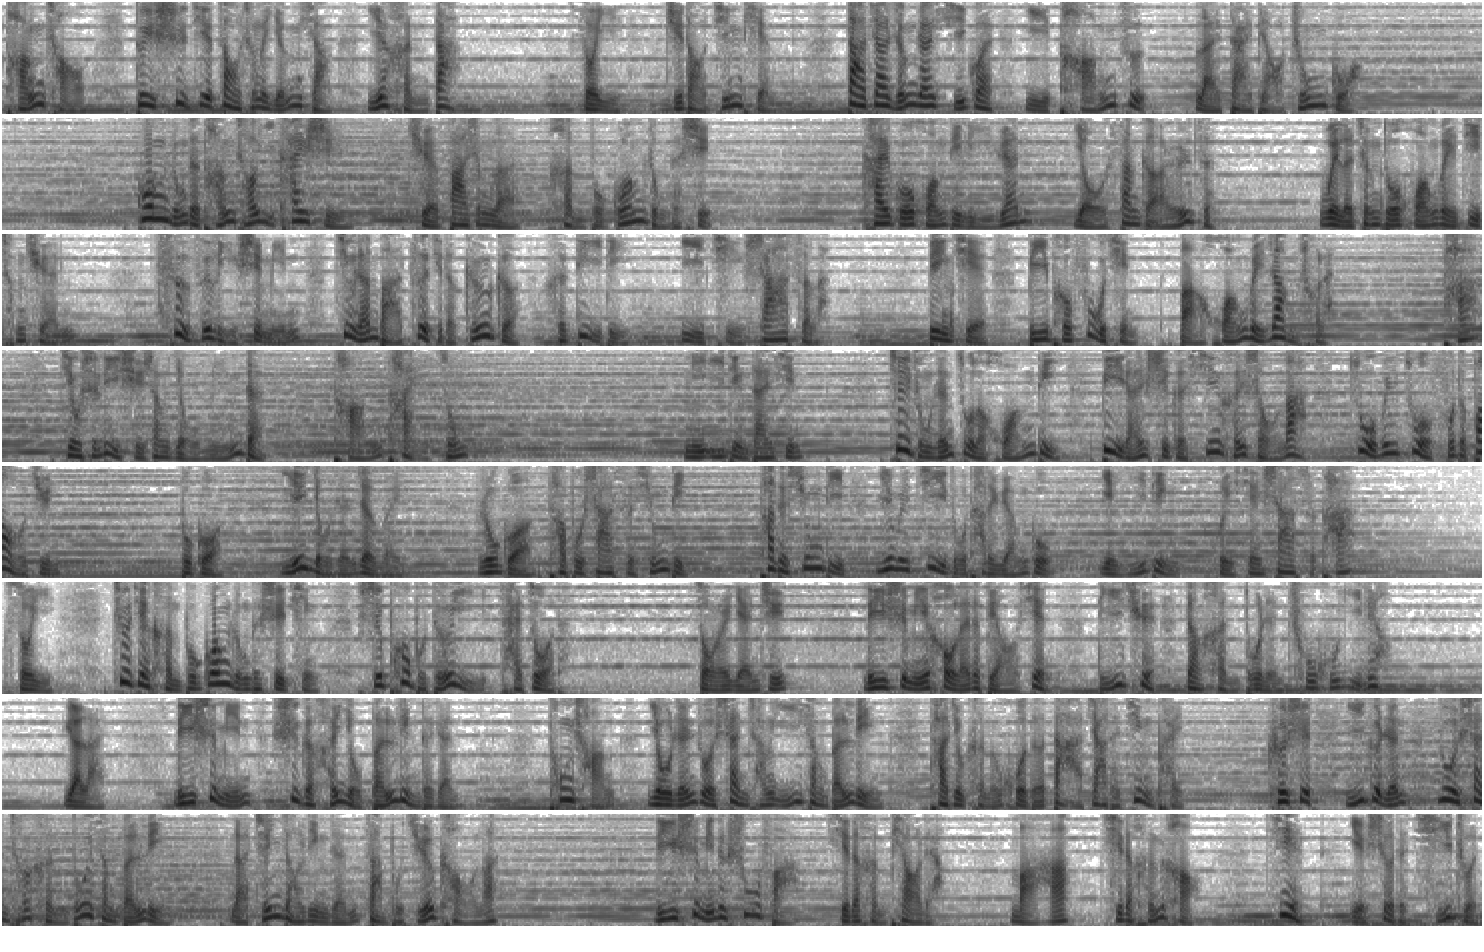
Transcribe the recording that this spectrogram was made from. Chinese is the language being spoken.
唐朝对世界造成的影响也很大，所以直到今天，大家仍然习惯以“唐”字来代表中国。光荣的唐朝一开始，却发生了很不光荣的事。开国皇帝李渊有三个儿子，为了争夺皇位继承权。次子李世民竟然把自己的哥哥和弟弟一起杀死了，并且逼迫父亲把皇位让出来。他就是历史上有名的唐太宗。你一定担心，这种人做了皇帝，必然是个心狠手辣、作威作福的暴君。不过，也有人认为，如果他不杀死兄弟，他的兄弟因为嫉妒他的缘故。也一定会先杀死他，所以这件很不光荣的事情是迫不得已才做的。总而言之，李世民后来的表现的确让很多人出乎意料。原来，李世民是个很有本领的人。通常有人若擅长一项本领，他就可能获得大家的敬佩；可是一个人若擅长很多项本领，那真要令人赞不绝口了。李世民的书法写得很漂亮，马骑得很好，箭也射得奇准，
